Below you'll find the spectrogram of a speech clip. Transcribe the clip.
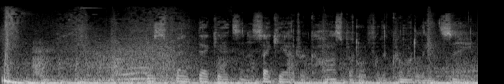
He spent decades in a psychiatric hospital for the criminally insane.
